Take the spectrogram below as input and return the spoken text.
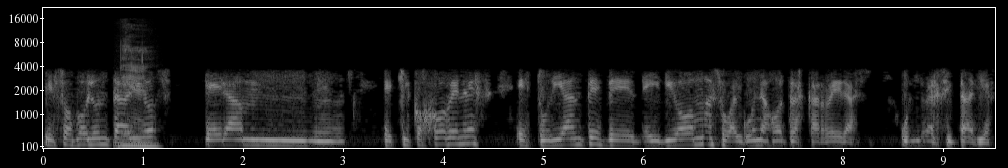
Esos voluntarios eran eh, chicos jóvenes, estudiantes de, idiomas o algunas otras carreras universitarias.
